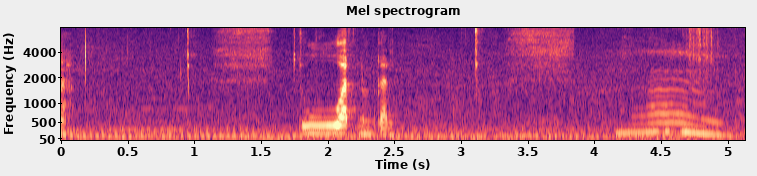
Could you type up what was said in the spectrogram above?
นะจวดน้ำกัน อืม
